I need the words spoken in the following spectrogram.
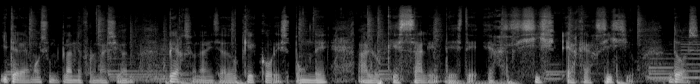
y te daremos un plan de formación personalizado que corresponde a lo que sale de este ejercicio. Dos,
